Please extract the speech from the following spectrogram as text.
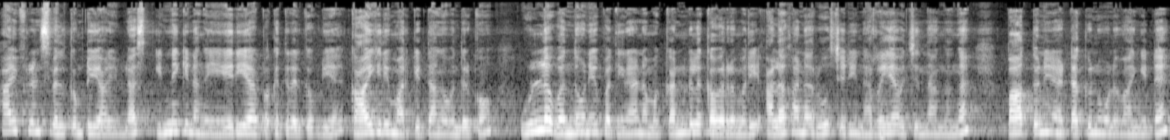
ஹாய் ஃப்ரெண்ட்ஸ் வெல்கம் டு யாரி விலாஸ் இன்றைக்கி நாங்கள் ஏரியா பக்கத்தில் இருக்கக்கூடிய காய்கறி மார்க்கெட் தாங்க வந்திருக்கோம். உள்ளே வந்தோடனே பார்த்தீங்கன்னா நம்ம கண்களை கவர்ற மாதிரி அழகான ரோஸ் செடி நிறையா வச்சுருந்தாங்கங்க. பார்த்தோன்னே நான் டக்குன்னு ஒன்று வாங்கிட்டேன்.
